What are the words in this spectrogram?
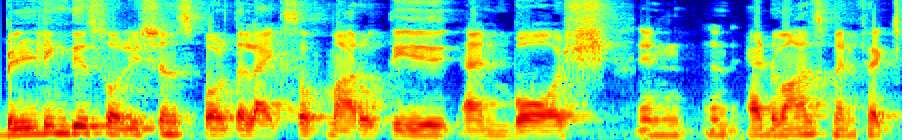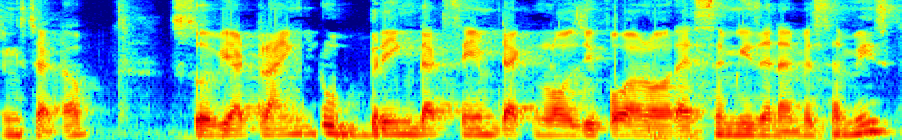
building these solutions for the likes of Maruti and Bosch in an advanced manufacturing setup. So we are trying to bring that same technology for our SMEs and MSMEs,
